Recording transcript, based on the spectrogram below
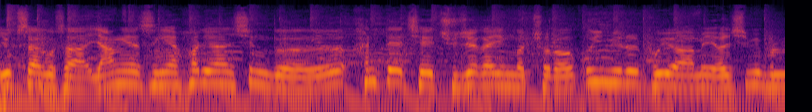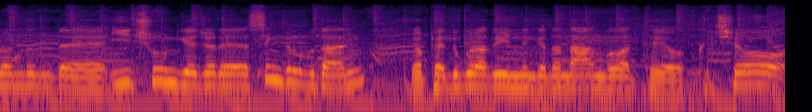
6494 양혜승의 화려한 싱글 한때 제 주제가인 것처럼 의미를 부여하며 열심히 불렀는데 이 추운 계절에 싱글보단 옆에 누구라도 있는 게 더 나은 것 같아요. 그쵸?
